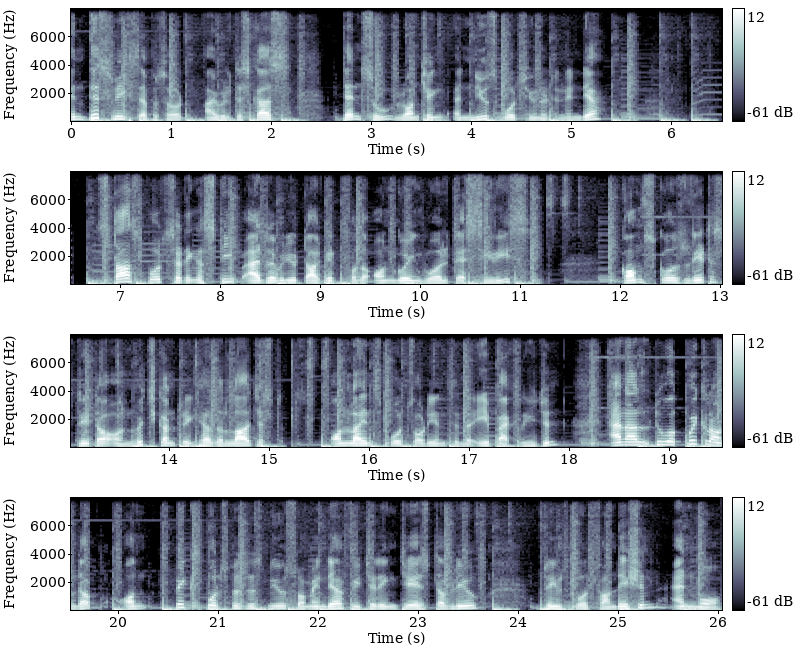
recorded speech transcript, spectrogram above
In this week's episode, I will discuss Dentsu launching a new sports unit in India, Star Sports setting a steep ad revenue target for the ongoing World Test Series, ComScore's latest data on which country has the largest online sports audience in the APAC region, and I'll do a quick roundup on big sports business news from India featuring JSW, Dream Sports Foundation, and more.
